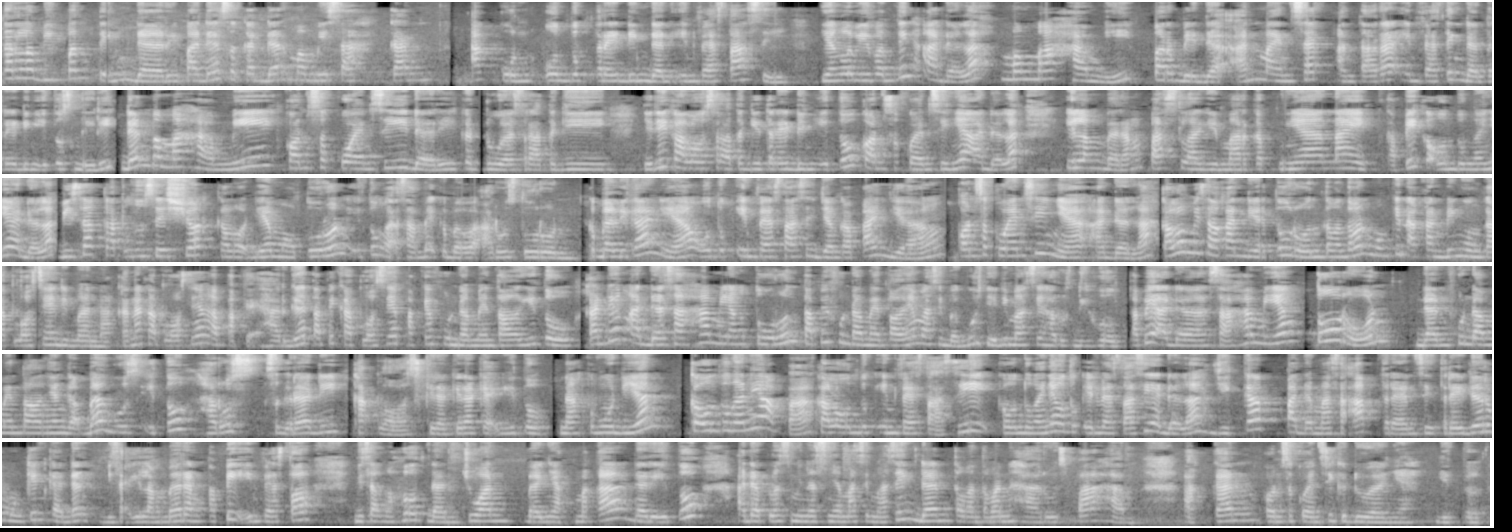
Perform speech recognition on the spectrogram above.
terlebih penting daripada sekedar memisahkan akun untuk trading dan investasi, yang lebih penting adalah memahami perbedaan mindset antara investing dan trading itu sendiri dan memahami konsekuensi dari kedua strategi. Jadi kalau strategi trading itu konsekuensinya adalah hilang barang pas lagi marketnya naik, tapi keuntungannya adalah bisa cut losses short kalau dia mau turun itu nggak sampai ke bawah arus turun. Kebalikannya untuk investasi jangka panjang, konsekuensinya adalah kalau misalkan dia turun, teman-teman mungkin akan bingung bingung cut lossnya di mana? Karena cut lossnya nggak pakai harga tapi cut lossnya pakai fundamental gitu. Kadang ada saham yang turun tapi fundamentalnya masih bagus jadi masih harus di hold tapi ada saham yang turun dan fundamentalnya nggak bagus itu harus segera di cut loss. Kira-kira kayak gitu. Nah kemudian Keuntungannya apa? Kalau untuk investasi, keuntungannya untuk investasi adalah jika pada masa uptrend si trader mungkin kadang bisa hilang barang, tapi investor bisa ngehold dan cuan banyak. Maka dari itu ada plus minusnya masing-masing dan teman-teman harus paham akan konsekuensi keduanya gitu.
